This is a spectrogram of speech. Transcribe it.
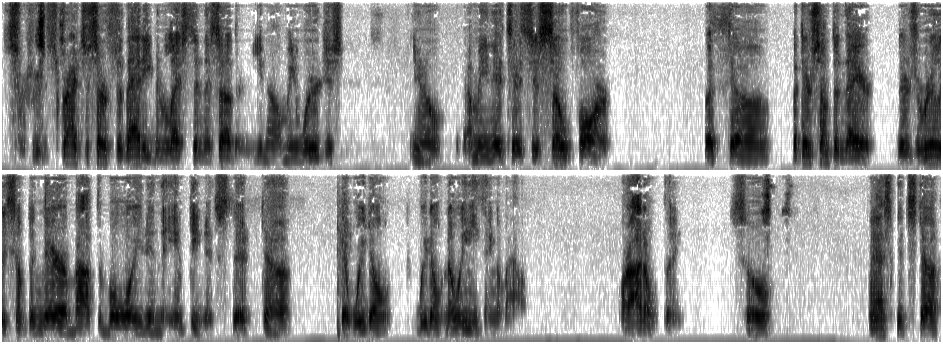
scratch the surface of that even less than this other, you know, I mean, we're just, you know, I mean, it's, it's just so far, but, uh, but there's something there. There's really something there about the void and the emptiness that, uh, that we don't, we don't know anything about, or I don't think. So that's good stuff.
